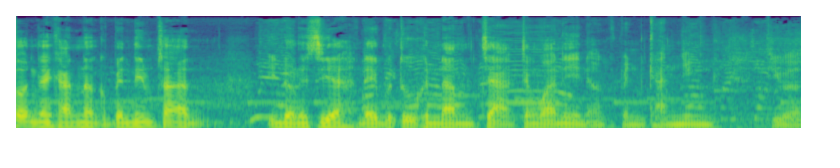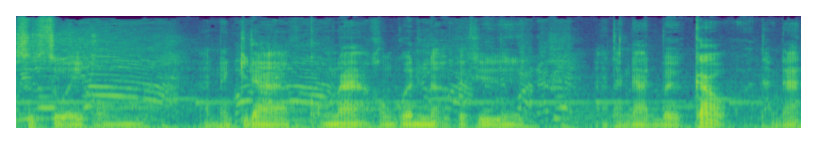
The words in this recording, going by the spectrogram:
ต้นการแข่งขันเนาะก็เป็นทีมชาติ อินโดนีเซียได้ประตูขึ้นนำจากจังหวะนี้เนาะเป็นการยิงที่ว่าสุดสวยของนักกีฬากองหน้าของเพื่อนเนาะก็คือทางด้านเบอร์เก้าทางด้าน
